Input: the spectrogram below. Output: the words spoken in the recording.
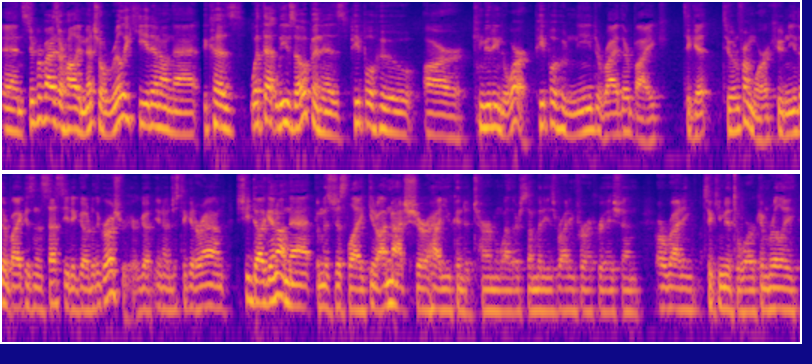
And Supervisor Holly Mitchell really keyed in on that because what that leaves open is people who are commuting to work, people who need to ride their bike to get to and from work who need their bike as a necessity to go to the grocery or go, you know, just to get around. She dug in on that and was just like, you know, I'm not sure how you can determine whether somebody is riding for recreation or riding to commute to work. And really,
